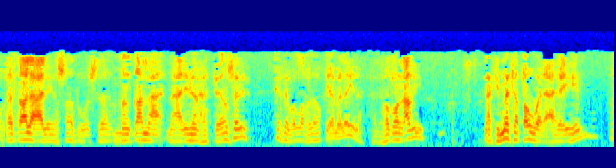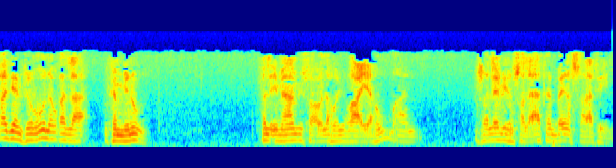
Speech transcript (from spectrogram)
وقد قال عليه الصلاة والسلام من قام مع الإمام حتى ينصرف كتب الله له قيام ليلة. هذا فضل عظيم. لكن متى طول عليهم؟ قد ينفرون وقد لا يكملون. فالإمام يشرع له أن يراعيهم وأن يصلي بهم صلاة بين الصلاتين.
